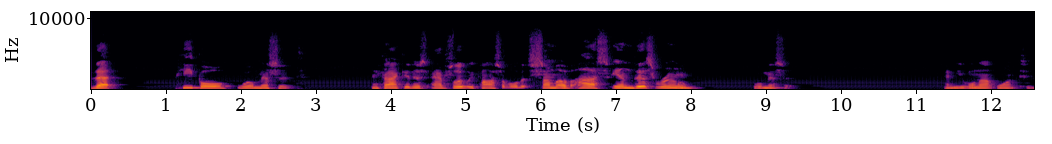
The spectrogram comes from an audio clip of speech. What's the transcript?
that people will miss it. In fact, it is absolutely possible that some of us in this room will miss it. And you will not want to.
